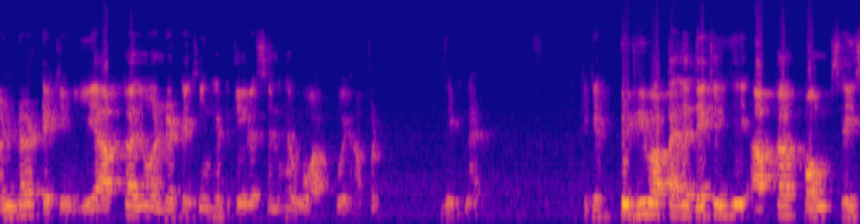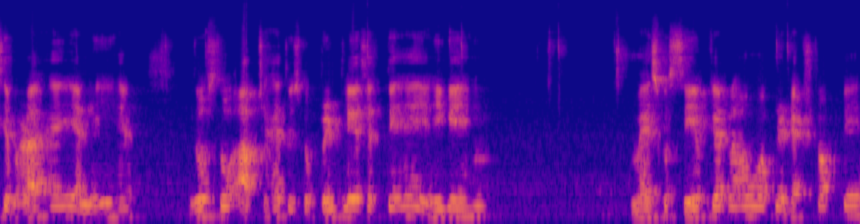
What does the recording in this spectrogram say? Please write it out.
अंडरटेकिंग ये आपका जो अंडरटेकिंग है डिक्लेरेशन है, वो आपको यहाँ पर देखना है। ठीक है? प्रीव्यू आप पहले देख लीजिए, आपका फॉर्म सही से भरा है या नहीं है। दोस्तों, आप चाहे तो इसको प्रिंट ले सकते हैं, यही गए हैं। मैं इसको सेव कर रहा हूँ अपने डेस्कटॉप पे।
